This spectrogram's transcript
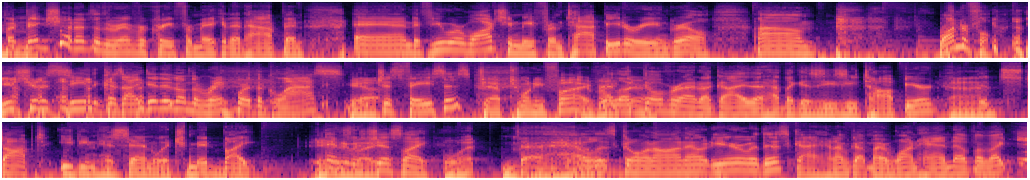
But big shout out to the River Cree for making it happen. And if you were watching me from Tap Eatery and Grill, um, wonderful. You should have seen because I did it on the rink where the glass Yeah. just faces. Tap 25 right I looked there. over at a guy that had like a ZZ Top beard Uh-huh. that stopped eating his sandwich mid bite. And it was like, just like, what the hell is going on out here with this guy? And I've got my one hand up. I'm like, yeah.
